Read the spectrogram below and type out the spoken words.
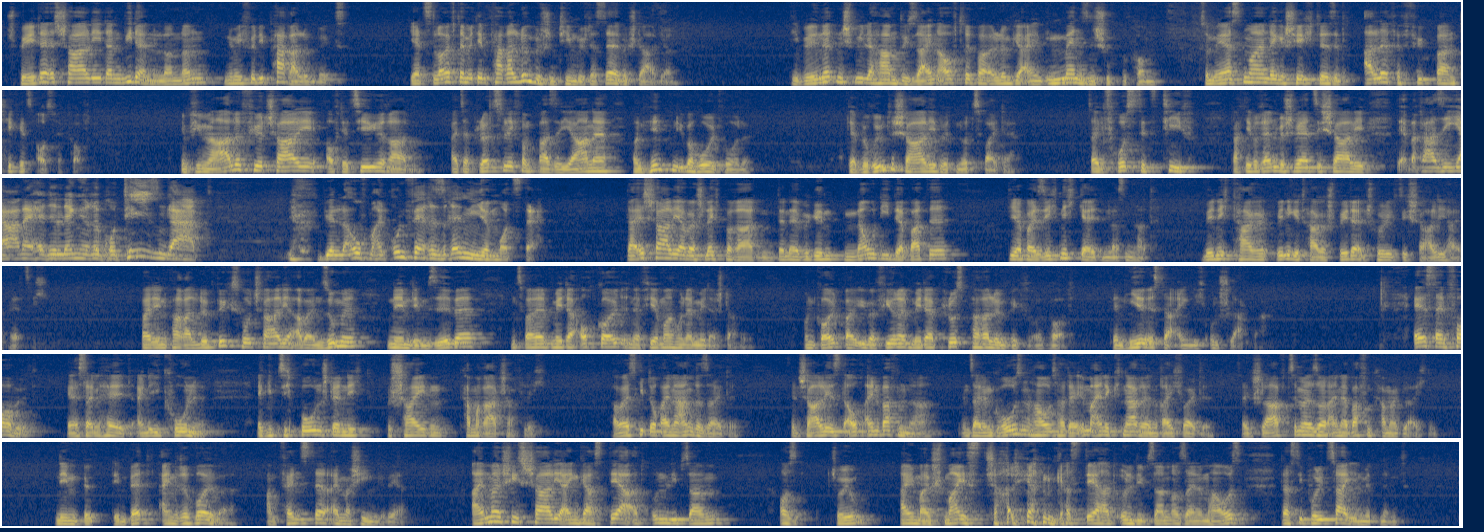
Später ist Charlie dann wieder in London, nämlich für die Paralympics. Jetzt läuft er mit dem paralympischen Team durch dasselbe Stadion. Die Behindertenspiele haben durch seinen Auftritt bei Olympia einen immensen Schub bekommen. Zum ersten Mal in der Geschichte sind alle verfügbaren Tickets ausverkauft. Im Finale führt Charlie auf der Zielgeraden, als er plötzlich vom Brasilianer von hinten überholt wurde. Der berühmte Charlie wird nur Zweiter. Sein Frust sitzt tief. Nach dem Rennen beschwert sich Charlie, der Brasilianer hätte längere Prothesen gehabt. Wir laufen ein unfaires Rennen hier, Monster. Da ist Charlie aber schlecht beraten, denn er beginnt genau die Debatte, die er bei sich nicht gelten lassen hat. Wenig Tage, wenige Tage später entschuldigt sich Charlie halbherzig. Bei den Paralympics holt Charlie aber in Summe neben dem Silber in 200 Meter auch Gold in der 4x100 Meter Staffel. Und Gold bei über 400 Meter plus Paralympics-Rekord. Denn hier ist er eigentlich unschlagbar. Er ist ein Vorbild. Er ist ein Held, eine Ikone. Er gibt sich bodenständig, bescheiden, kameradschaftlich. Aber es gibt auch eine andere Seite. Denn Charlie ist auch ein Waffennah. In seinem großen Haus hat er immer eine Knarre in Reichweite. Sein Schlafzimmer soll einer Waffenkammer gleichen. Neben dem Bett ein Revolver, am Fenster ein Maschinengewehr. Einmal schießt Charlie einen Gast derart unliebsam aus, Entschuldigung, einmal schmeißt Charlie einen Gast derart unliebsam aus seinem Haus, dass die Polizei ihn mitnimmt.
